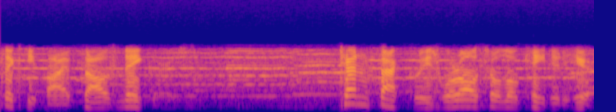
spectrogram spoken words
65,000 acres. Ten factories were also located here.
